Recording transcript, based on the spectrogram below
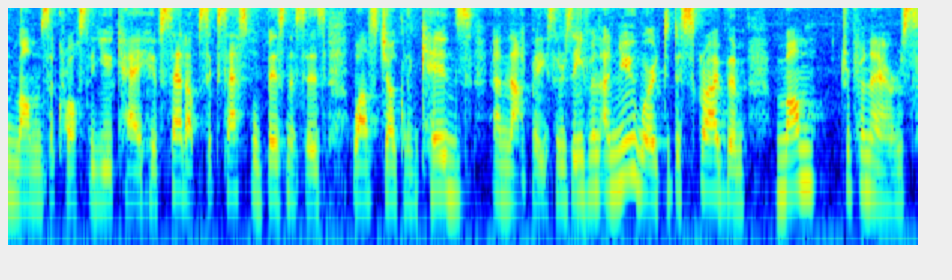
mums across the UK who've set up successful businesses whilst juggling kids and nappies. There's even a new word to describe them, mum entrepreneurs.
